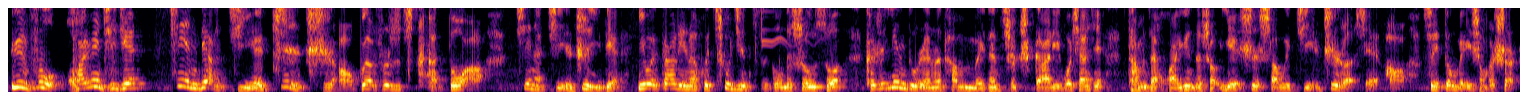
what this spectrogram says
孕妇怀孕期间尽量节制吃哦，不要说是吃很多啊，尽量节制一点，因为咖喱呢会促进子宫的收缩。可是印度人呢，他们每天吃吃咖喱，我相信他们在怀孕的时候也是稍微节制了些啊，所以都没什么事儿。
